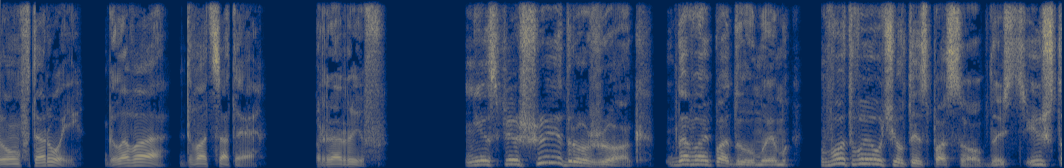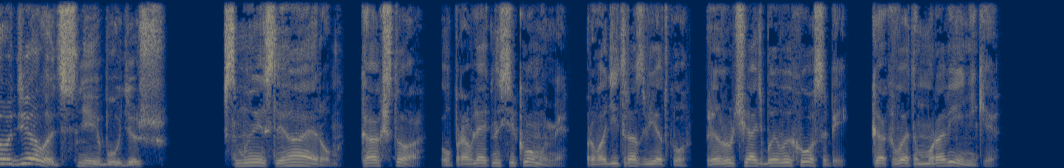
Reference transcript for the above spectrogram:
Том 2. Глава 20. Прорыв. «Не спеши, дружок. Давай подумаем. Вот выучил ты способность, и что делать с ней будешь?» «В смысле, Айрум? Как что? Управлять насекомыми, проводить разведку, приручать боевых особей, как в этом муравейнике?»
